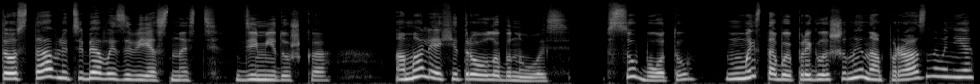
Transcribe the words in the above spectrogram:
то ставлю тебя в известность, Демидушка». Амалия хитро улыбнулась. «В субботу мы с тобой приглашены на празднование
